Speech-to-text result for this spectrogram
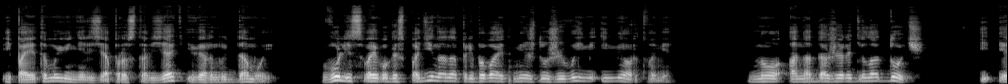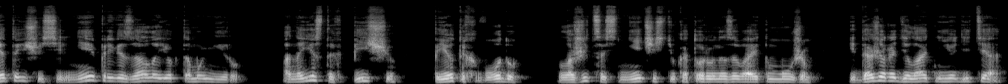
и поэтому ее нельзя просто взять и вернуть домой. Волей своего господина она пребывает между живыми и мертвыми. Но она даже родила дочь, и это еще сильнее привязало ее к тому миру. Она ест их пищу, пьет их воду, ложится с нечистью, которую называет мужем, и даже родила от нее дитя.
